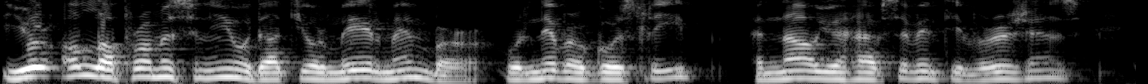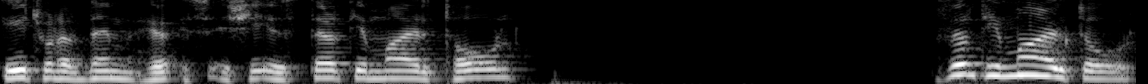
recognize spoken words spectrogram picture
your Allah promising you that your male member will never go sleep and now you have 70 virgins. Each one of them she is 30 mile tall. 30 mile tall.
